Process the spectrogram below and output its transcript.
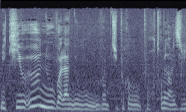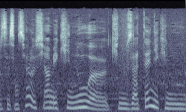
mais qui eux nous voilà nous un petit peu comme on peut retrouver dans les huiles essentielles aussi, hein, mais qui nous euh, qui nous atteignent et qui nous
